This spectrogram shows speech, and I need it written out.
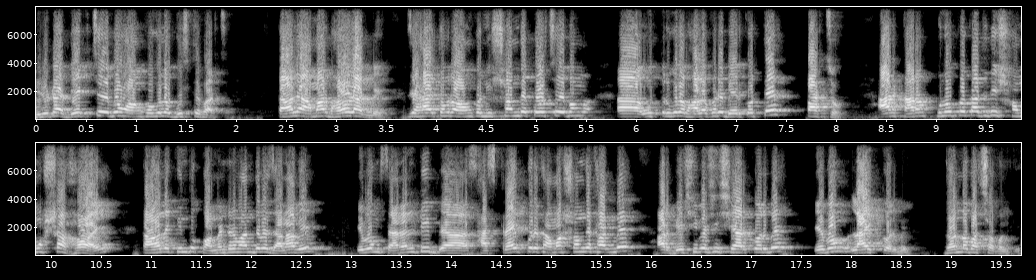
ভিডিওটা দেখছ এবং অঙ্কগুলো বুঝতে পারছ। তাহলে আমার ভালো লাগবে যে হ্যাঁ তোমরা অঙ্ক নিঃসন্দেহে করছ এবং উত্তরগুলো ভালো করে বের করতে পারছ। আর কারণ কোনো প্রকার যদি সমস্যা হয়, তাহলে কিন্তু কমেন্টের মাধ্যমে জানাবে এবং চ্যানেলটি সাবস্ক্রাইব করে আমার সঙ্গে থাকবে আর বেশি বেশি শেয়ার করবে এবং লাইক করবে। ধন্যবাদ সকলকে।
